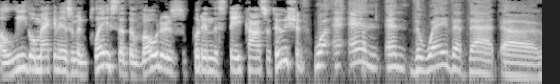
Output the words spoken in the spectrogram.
a legal mechanism in place that the voters put in the state constitution. Well, and and the way that that uh,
